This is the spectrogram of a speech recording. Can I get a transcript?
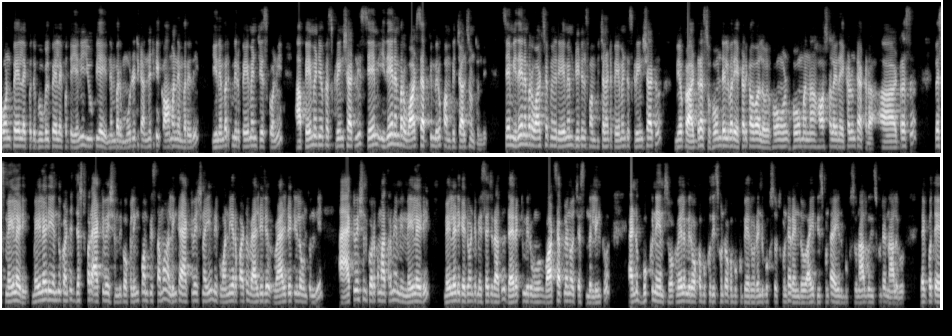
ఫోన్ పే లేకపోతే గూగుల్ పే లేకపోతే ఎనీ యూపీఐ నెంబర్ మూడింటికి అన్నిటికీ కామన్ నెంబర్ ఇది. ఈ నెంబర్ మీరు పేమెంట్ చేసుకొని ఆ పేమెంట్ యొక్క స్క్రీన్ షాట్ని సేమ్ ఇదే నెంబర్ వాట్సాప్కి మీరు పంపించాల్సి ఉంటుంది. సేమ్ ఇదే నెంబర్ వాట్సాప్ మీరు ఏమేమి డీటెయిల్స్ పంపించాలంటే పేమెంట్ స్క్రీన్ షాట్ మీ యొక్క అడ్రస్ హోమ్ డెలివరీ ఎక్కడ కావాలో హోమ్ హోమ్ అన్న హాస్టల్ అయినా ఎక్కడ ఉంటే అక్కడ. ఆ address plus mail ID. Mail ID ఎందుకంటే జస్ట్ ఫర్ యాక్టివేషన్ మీకు ఒక లింక్ పంపిస్తాము. ఆ లింక్ యాక్టివేషన్ అయ్యి మీకు వన్ ఇయర్ పాటు వ్యాలిడిటీ వ్యాలిడిటీలో ఉంటుంది. ఆ యాక్టివేషన్ కొరకు మాత్రమే మీ మెయిల్ ఐడి. మెయిల్ ఐడికి ఎటువంటి మెసేజ్ రాదు. డైరెక్ట్ మీరు వాట్సాప్లోనే వచ్చేస్తుంది లింక్. అండ్ బుక్ నేమ్స్. ఒకవేళ మీరు ఒక బుక్ తీసుకుంటే ఒక బుక్ పేరు. రెండు బుక్స్ చూసుకుంటే రెండు ఐదు తీసుకుంటే ఐదు బుక్స్ నాలుగు తీసుకుంటే నాలుగు. లేకపోతే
